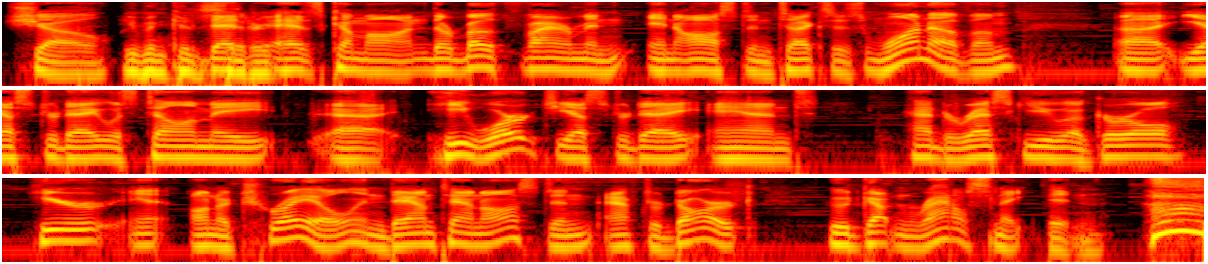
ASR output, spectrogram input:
show. Even that considered. has come on. They're both firemen in Austin, Texas. One of them uh, yesterday was telling me uh, he worked yesterday and had to rescue a girl here in, on a trail in downtown Austin after dark who had gotten rattlesnake bitten.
